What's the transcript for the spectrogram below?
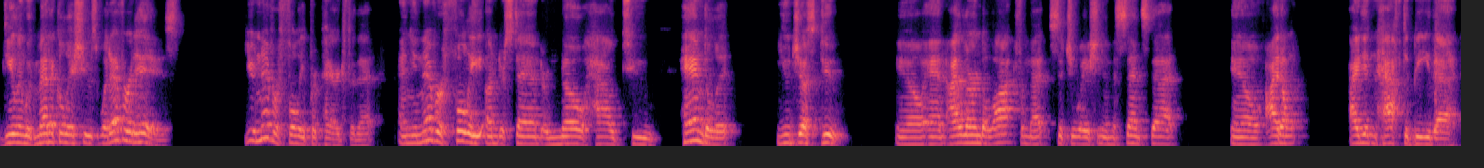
dealing with medical issues, whatever it is, you're never fully prepared for that. And you never fully understand or know how to handle it. You just do, you know. And I learned a lot from that situation in the sense that, you know, I don't, I didn't have to be that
